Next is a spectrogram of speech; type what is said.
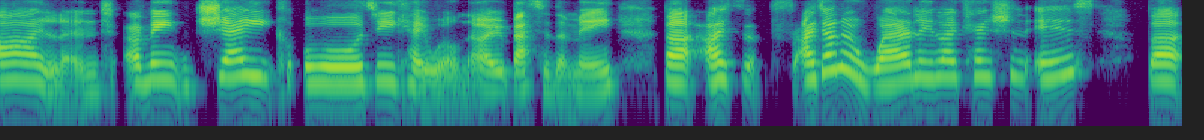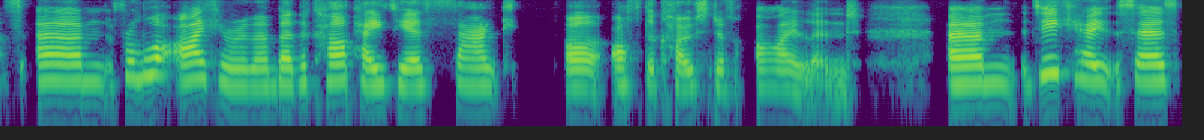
Ireland. I mean, Jake or DK will know better than me, but I th- I don't know where the location is. But um, from what I can remember, the Carpathia sank uh, off the coast of Ireland. Um, DK says,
